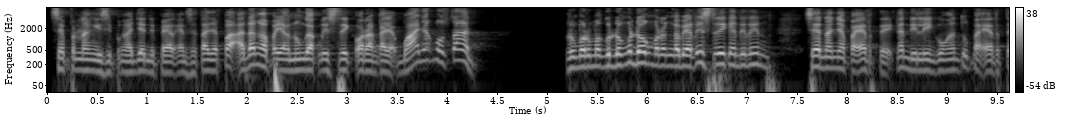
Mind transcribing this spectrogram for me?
Saya pernah ngisi pengajian di PLN, saya tanya, Pak, ada nggak Pak yang nunggak listrik orang kaya? Banyak Pak Ustaz. Rumah-rumah gedung-gedung orang nggak bayar listrik kan dirin. Saya nanya Pak RT, kan di lingkungan tuh Pak RT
